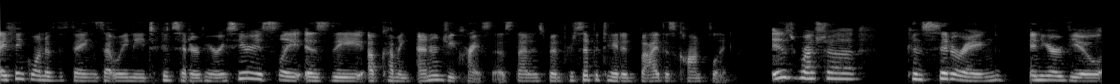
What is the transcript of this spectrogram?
I think one of the things that we need to consider very seriously is the upcoming energy crisis that has been precipitated by this conflict. Is Russia considering, in your view,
